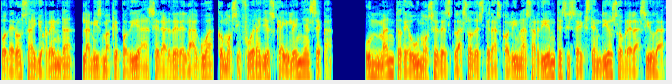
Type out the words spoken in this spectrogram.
poderosa y horrenda, la misma que podía hacer arder el agua como si fuera yesca y leña seca. Un manto de humo se desplazó desde las colinas ardientes y se extendió sobre la ciudad.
